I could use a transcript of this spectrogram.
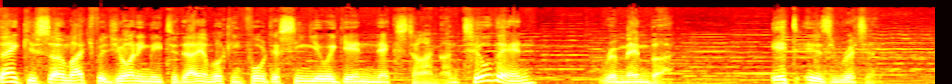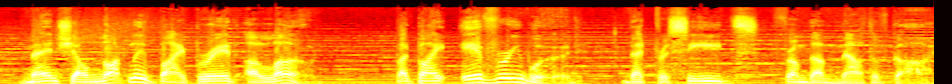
Thank you so much for joining me today. I'm looking forward to seeing you again next time. Until then, remember, it is written, Man shall not live by bread alone, but by every word that proceeds from the mouth of God.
